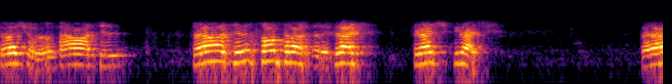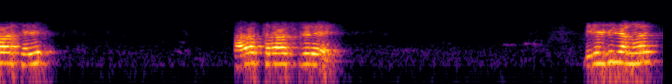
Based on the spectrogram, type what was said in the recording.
Tıraş oluyor. Fenerbahçeli Fenerbahçe'nin son transferi. Flash. Flash. Flash. Fenerbahçe'nin ara transferi. Brezilyalı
